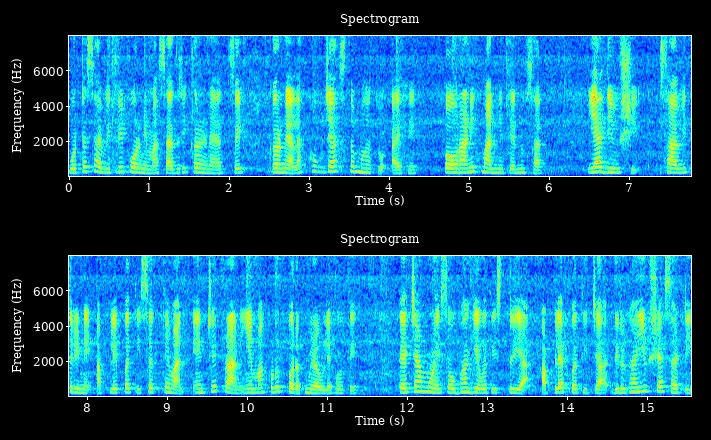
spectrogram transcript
वटसावित्री पौर्णिमा साजरी करण्याचे करण्याला खूप जास्त महत्त्व आहे. पौराणिक मान्यतेनुसार या दिवशी सावित्रीने आपले पती सत्यवान यांचे प्राण यमाकडून परत मिळवले होते. त्याच्यामुळे सौभाग्यवती स्त्रिया आपल्या पतीच्या दीर्घायुष्यासाठी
